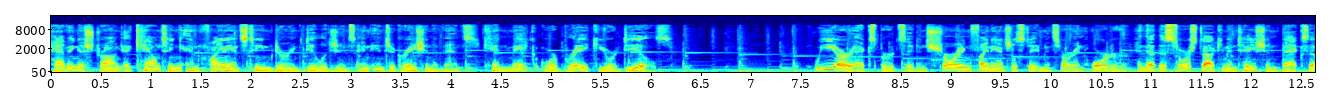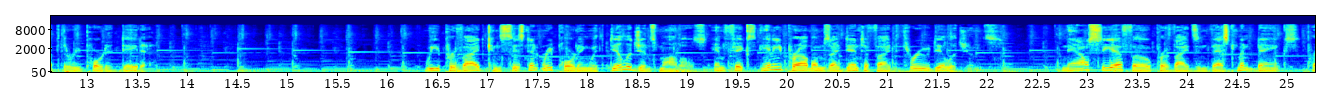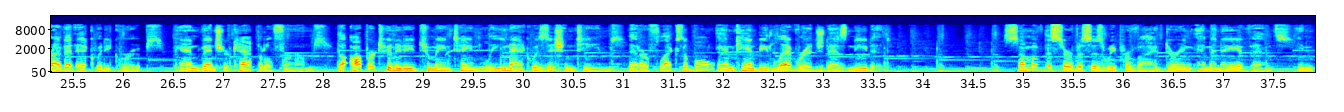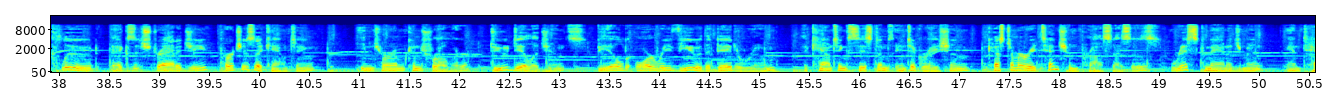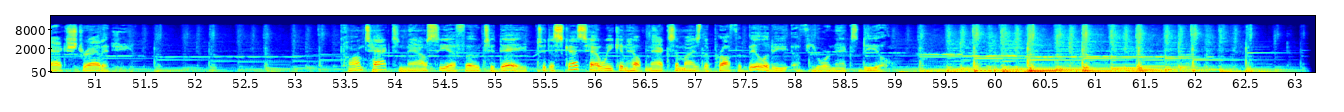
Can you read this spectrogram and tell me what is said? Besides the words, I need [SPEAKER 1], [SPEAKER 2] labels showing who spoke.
[SPEAKER 1] Having a strong accounting and finance team during diligence and integration events can make or break your deals. We are experts at ensuring financial statements are in order and that the source documentation backs up the reported data. We provide consistent reporting with diligence models and fix any problems identified through diligence. Now CFO provides investment banks, private equity groups, and venture capital firms the opportunity to maintain lean acquisition teams that are flexible and can be leveraged as needed. Some of the services we provide during M&A events include exit strategy, purchase accounting, interim controller, due diligence, build or review the data room, accounting systems integration, customer retention processes, risk management, and tax strategy. Contact Now CFO today to discuss how we can help maximize the profitability of your next deal.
